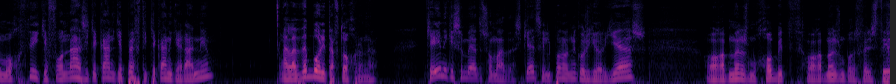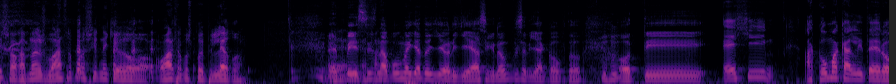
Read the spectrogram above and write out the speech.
μοχθεί και φωνάζει και κάνει και πέφτει και κάνει και ράνει, αλλά δεν μπορεί ταυτόχρονα. Και είναι και σημαία της ομάδας. Και έτσι λοιπόν ο Νίκος Γεωργίας, ο αγαπημένος μου χόμπιτ, ο αγαπημένος μου ποδοσφαιριστής, ο αγαπημένος μου άνθρωπος, είναι και ο, ο άνθρωπος που επιλέγω. Ε, Επίσης εφα- να πούμε για τον Γεωργία, συγγνώμη που σε διακόπτω, Μμμ. ότι έχει ακόμα καλύτερο,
